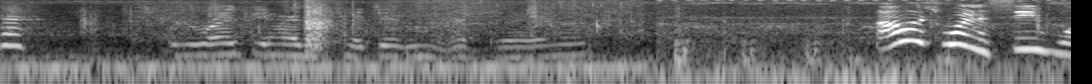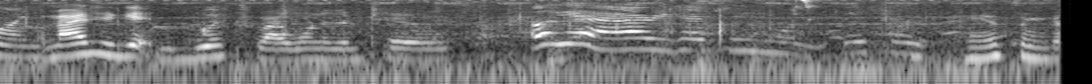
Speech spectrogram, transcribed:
It's right behind the pigeon right there. I always want to see one. Imagine getting whipped by one of them tails. Oh yeah, I already have seen one. Those. Handsome guy.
